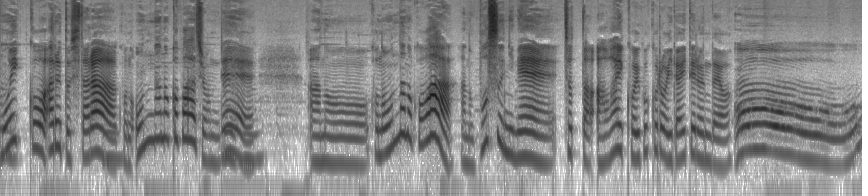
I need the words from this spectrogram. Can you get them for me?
もう一個あるとしたら、うんこの女の子バージョンで、うんあのーこの女の子はあのボスにねちょっと淡い恋心を抱いてるんだよおー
